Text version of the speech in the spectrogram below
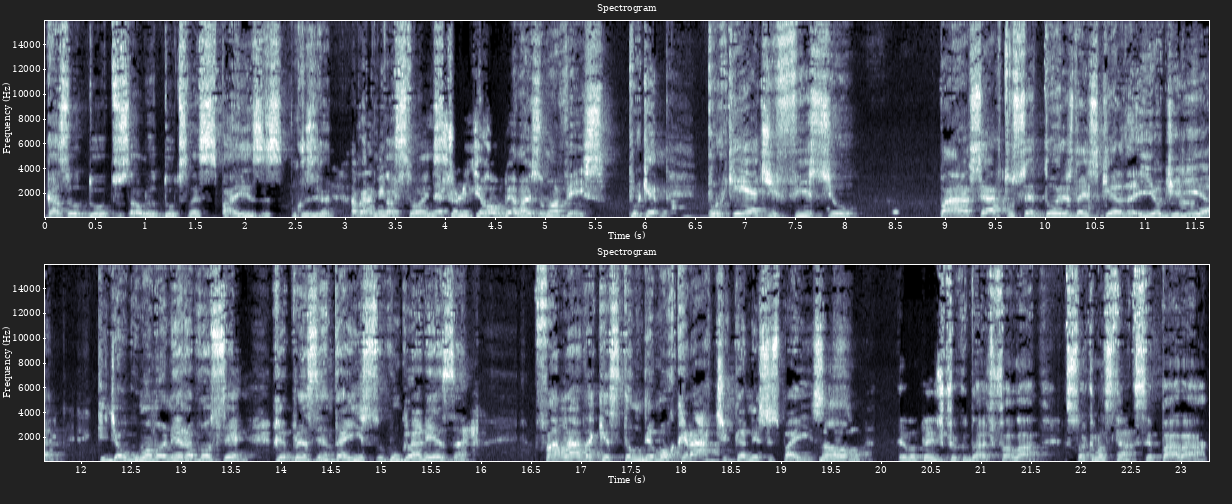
gasodutos, oleodutos nesses países, inclusive Agora, habitações. Ministro, deixa eu lhe interromper mais uma vez. Porque, porque é difícil para certos setores da esquerda, e eu diria que de alguma maneira você representa isso com clareza, falar da questão democrática nesses países. Não, eu não tenho dificuldade de falar. Só que nós temos que separar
